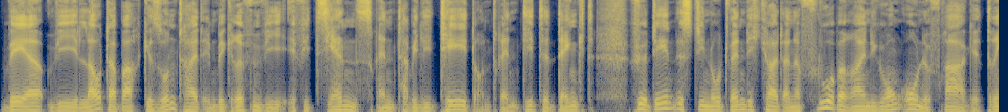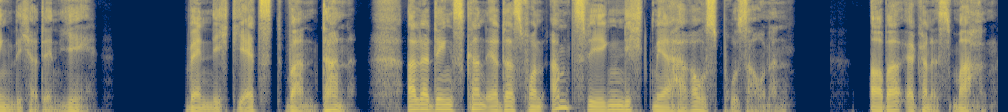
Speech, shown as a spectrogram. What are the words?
Wer wie Lauterbach Gesundheit in Begriffen wie Effizienz, Rentabilität und Rendite denkt, für den ist die Notwendigkeit einer Flurbereinigung ohne Frage dringlicher denn je. Wenn nicht jetzt, wann dann? Allerdings kann er das von Amts wegen nicht mehr herausposaunen. Aber er kann es machen.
